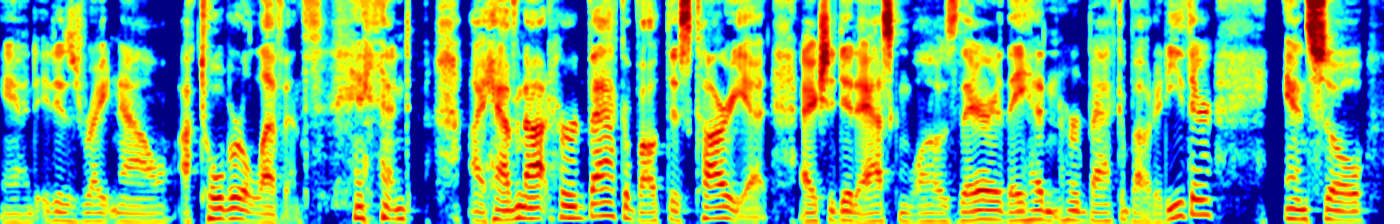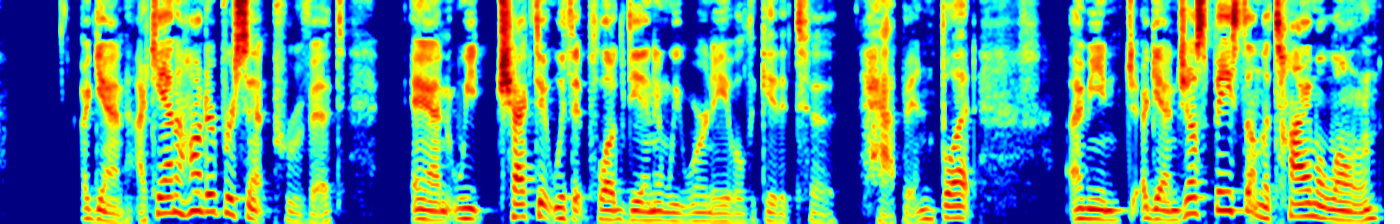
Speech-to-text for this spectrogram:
And it is right now October 11th. And I have not heard back about this car yet. I actually did ask them while I was there. They hadn't heard back about it either. And so again, I can't 100% prove it. and we checked it with it plugged in and we weren't able to get it to happen. But I mean, again, just based on the time alone,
